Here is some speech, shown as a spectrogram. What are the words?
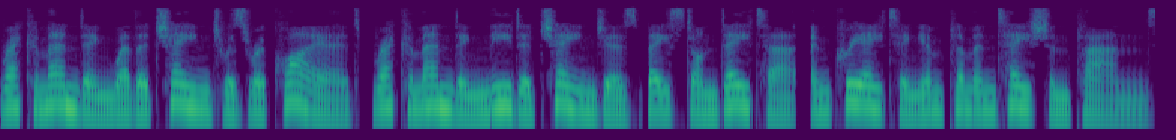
recommending whether change was required, recommending needed changes based on data, and creating implementation plans.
